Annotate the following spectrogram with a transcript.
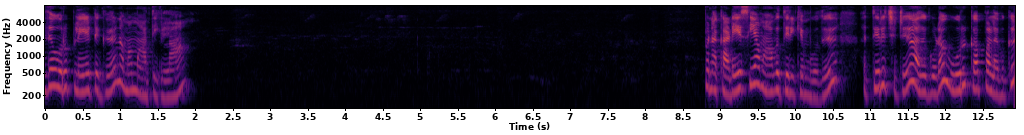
இதை ஒரு பிளேட்டுக்கு நம்ம மாற்றிக்கலாம் இப்போ நான் கடைசியாக மாவு திரிக்கும் போது திரிச்சிட்டு அது கூட ஒரு கப் அளவுக்கு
